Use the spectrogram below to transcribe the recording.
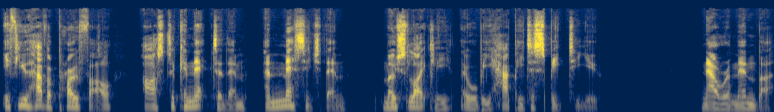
If you have a profile, ask to connect to them and message them. Most likely, they will be happy to speak to you. Now remember,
